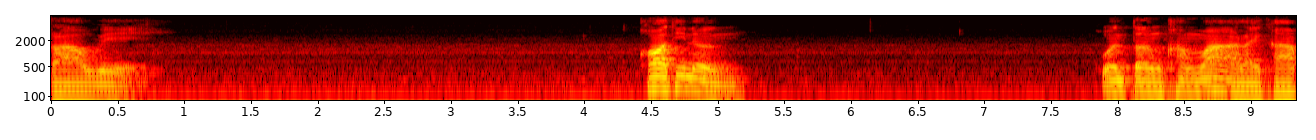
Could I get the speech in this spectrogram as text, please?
กราวเวย์ข้อที่ 1 ควรเติมคำว่าอะไรครับ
